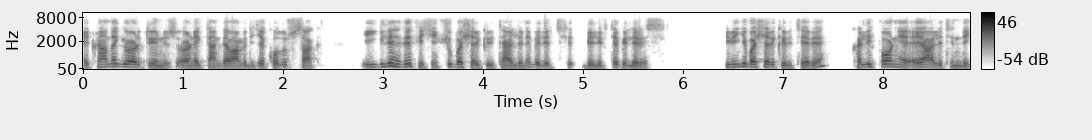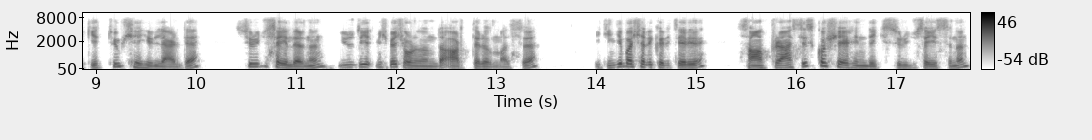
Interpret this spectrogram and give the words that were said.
ekranda gördüğünüz örnekten devam edecek olursak, ilgili hedef için şu başarı kriterlerini belirt belirtebiliriz. Birinci başarı kriteri, Kaliforniya eyaletindeki tüm şehirlerde sürücü sayılarının %75 oranında arttırılması. İkinci başarı kriteri, San Francisco şehrindeki sürücü sayısının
